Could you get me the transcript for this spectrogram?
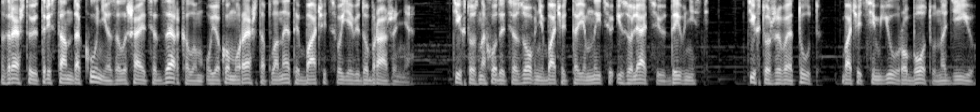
Зрештою, Трістан Дакуня залишається дзеркалом, у якому решта планети бачить своє відображення. Ті, хто знаходиться зовні, бачать таємницю, ізоляцію, дивність, ті, хто живе тут, бачать сім'ю, роботу, надію.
